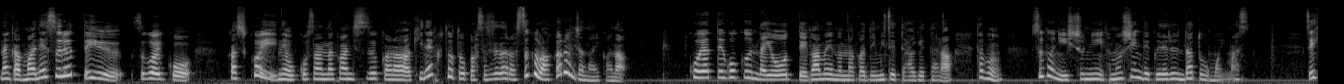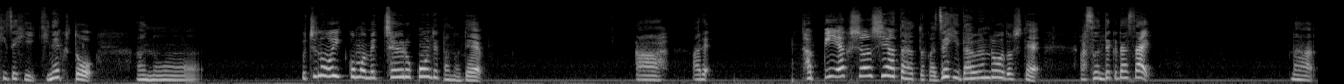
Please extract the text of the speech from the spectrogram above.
なんか真似するっていう、すごいこう、賢いね、お子さんな感じするから、キネクトとかさせたらすぐわかるんじゃないかな。こうやって動くんだよって画面の中で見せてあげたら、多分、すぐに一緒に楽しんでくれるんだと思います。ぜひぜひ、キネクト、あのー、うちの甥っ子もめっちゃ喜んでたので、ああ、あれ、ハッピーアクションシアターとかぜひダウンロードして遊んでください。まあ、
